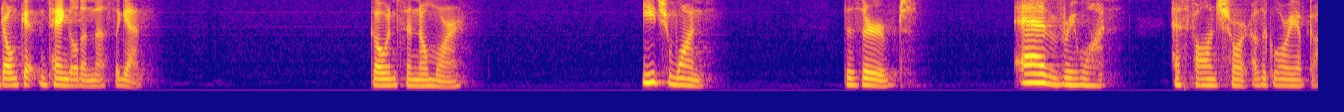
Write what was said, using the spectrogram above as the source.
don't get entangled in this again. Go and sin no more. Each one deserved. Everyone has fallen short of the glory of God.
